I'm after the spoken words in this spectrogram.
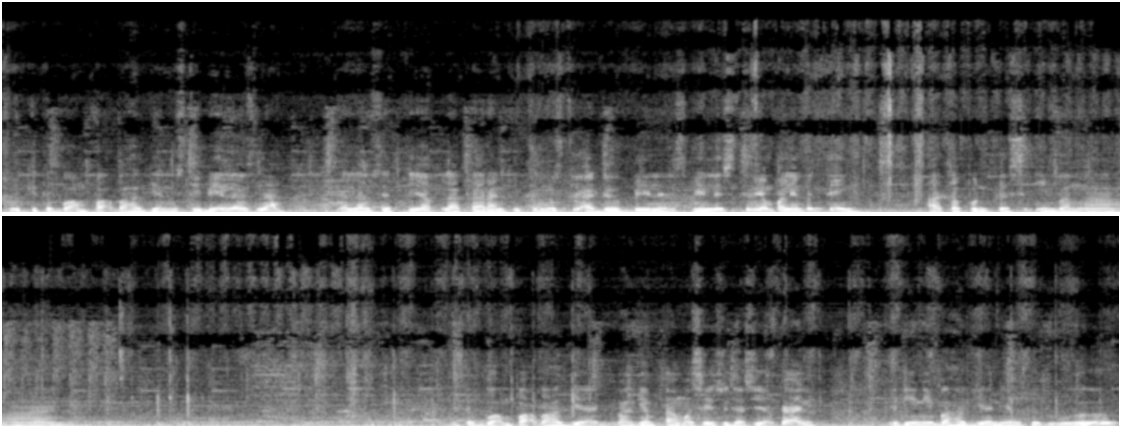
So kita buat empat bahagian Mesti balance lah Dalam setiap lakaran kita Mesti ada balance Balance tu yang paling penting Ataupun keseimbangan. Kita buat empat bahagian. Bahagian pertama saya sudah siapkan. Jadi ini bahagian yang kedua.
